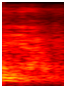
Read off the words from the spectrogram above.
I.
